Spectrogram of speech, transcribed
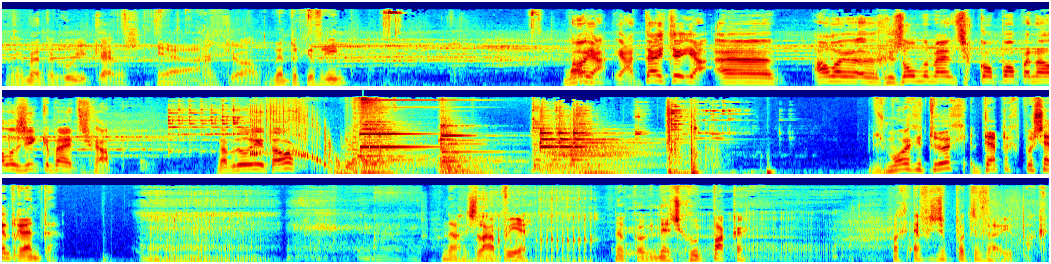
Je bent een goede kennis. Ja, Dankjewel. ik ben toch je vriend? Oh ja, ja, tijdje, ja. eh, alle gezonde mensen, kop op en alle zieke wetenschap. Dat bedoel je toch? Dus morgen terug, 30% rente. Nou, hij slaapt weer. Nou kan ik net zo goed pakken. Wacht, even zijn portefeuille pakken.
